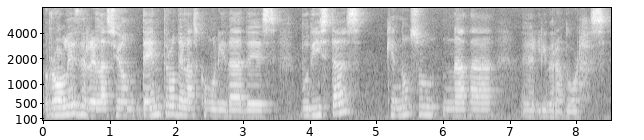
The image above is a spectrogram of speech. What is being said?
roles de relación dentro de las comunidades budistas que no son nada eh, liberadoras,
